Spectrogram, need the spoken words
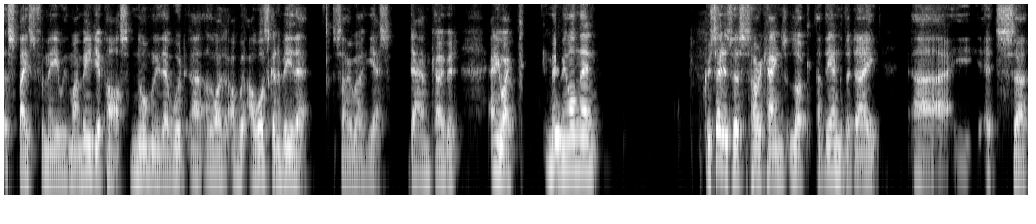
a space for me with my media pass. Normally there would, uh, otherwise I, w- I was going to be there. So uh, yes, damn COVID. Anyway, moving on then. Crusaders versus Hurricanes. Look, at the end of the day, uh, it's uh,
